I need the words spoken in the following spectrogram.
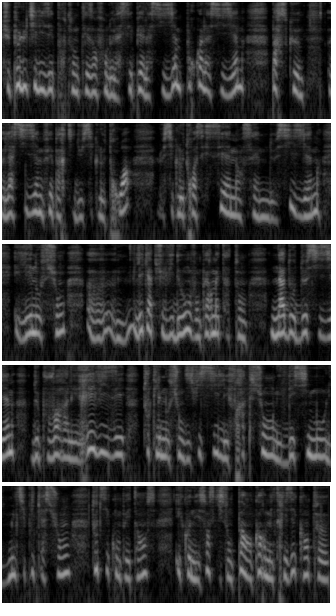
tu peux l'utiliser pour ton, tes enfants de la CP à la sixième. Pourquoi la sixième? Parce que euh, la sixième fait partie du cycle 3. Le cycle 3, c'est CM1, CM2, sixième. Et les notions, euh, les capsules vidéo vont permettre à ton ado de sixième de pouvoir aller réviser toutes les notions difficiles, les fractions, les décimaux, les multiplications, toutes ces compétences et connaissances qui ne sont pas encore maîtrisées quand euh,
